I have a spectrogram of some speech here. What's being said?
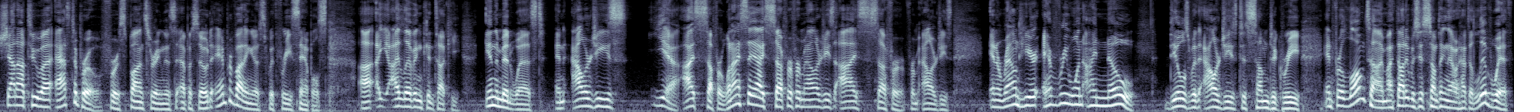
Shout out to uh, Astepro for sponsoring this episode and providing us with free samples. Uh, I, I live in Kentucky, in the Midwest, and allergies, yeah, I suffer. When I say I suffer from allergies, I suffer from allergies. And around here, everyone I know deals with allergies to some degree. And for a long time, I thought it was just something that I would have to live with,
